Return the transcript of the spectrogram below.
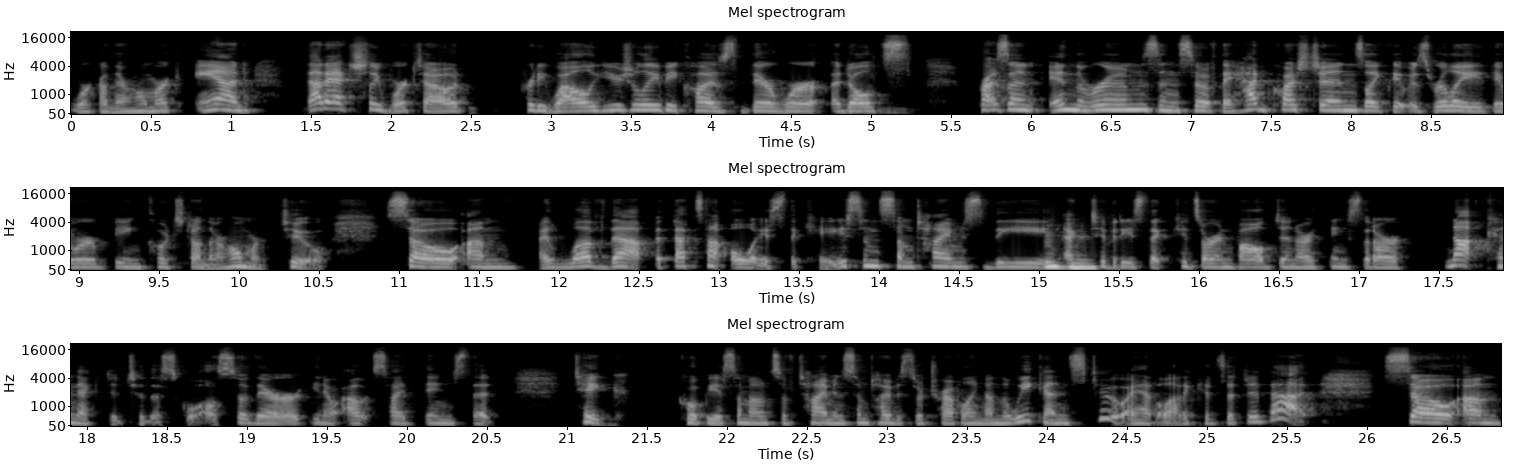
work on their homework. And that actually worked out pretty well, usually because there were adults present in the rooms. And so if they had questions, like it was really, they were being coached on their homework too. So um, I love that, but that's not always the case. And sometimes the Mhm. activities that kids are involved in are things that are not connected to the school. So they're, you know, outside things that take copious amounts of time and sometimes they're traveling on the weekends too i had a lot of kids that did that so um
